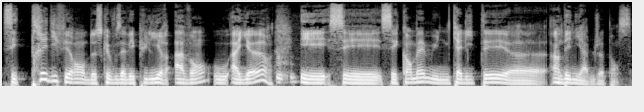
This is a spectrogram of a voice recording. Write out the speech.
C'est très différent de ce que vous avez pu lire avant ou ailleurs, mhm. et c'est c'est quand même une qualité euh, indéniable, je pense.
